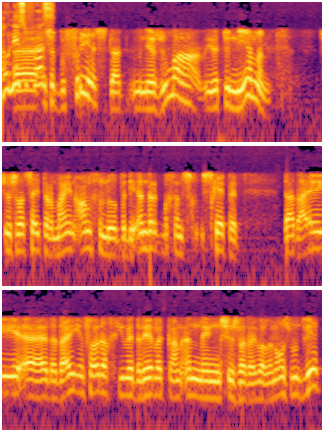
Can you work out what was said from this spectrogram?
hou net so vas. Uh, is bevrees dat meneer Zuma toenemend soos wat sy termyn aangeloop het, die indruk begin skep het dat hy uh, dat hy eenvoudig jy weet redelik kan inmeng soos wat hy wil. En ons moet weet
